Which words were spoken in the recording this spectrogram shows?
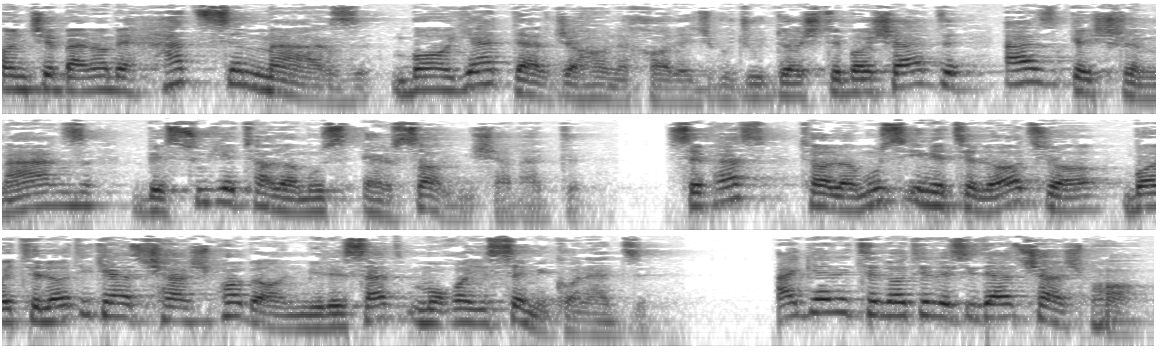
آنچه بنا به حدس مغز باید در جهان خارج وجود داشته باشد از قشر مغز به سوی تالاموس ارسال می شود. سپس تالاموس این اطلاعات را با اطلاعاتی که از چشمها به آن می‌رسد مقایسه می کند. اگر اطلاعات رسیده از چشمها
